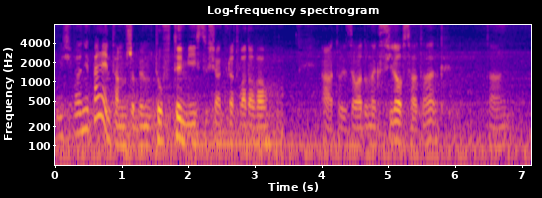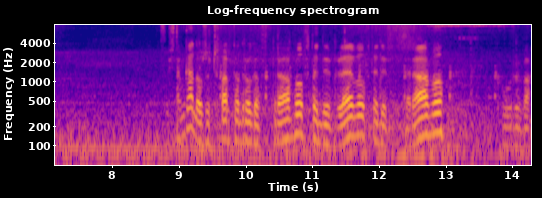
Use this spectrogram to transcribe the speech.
kuźwa nie pamiętam, żebym tu w tym miejscu się akurat ładował. A, tu jest załadunek silosa, tak? Tak. Coś tam gadał, że czwarta droga w prawo, wtedy w lewo, wtedy w prawo. Kurwa.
